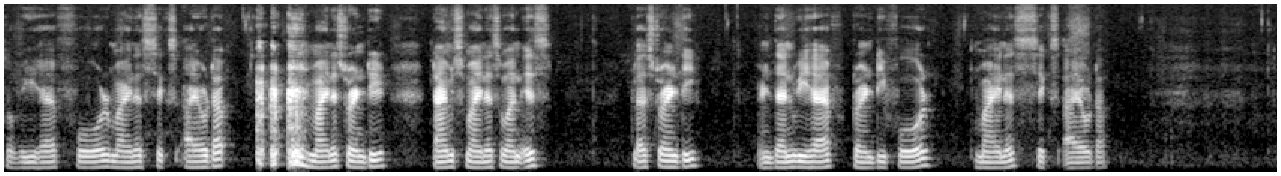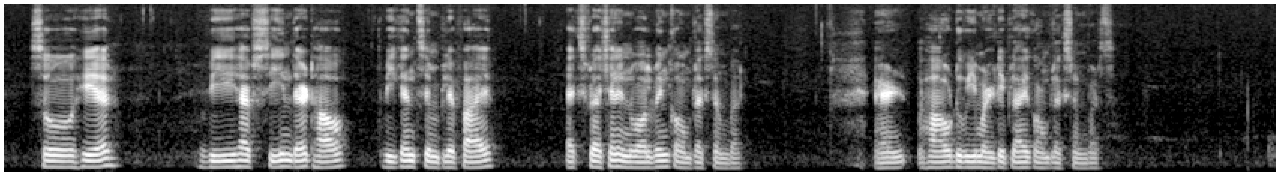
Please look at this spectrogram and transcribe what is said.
so we have 4 minus 6 iota minus 20 times minus 1 is plus 20 and then we have 24 minus 6 iota so here we have seen that how we can simplify expression involving complex number and how do we multiply complex numbers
